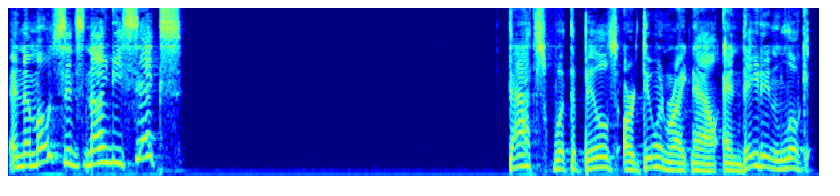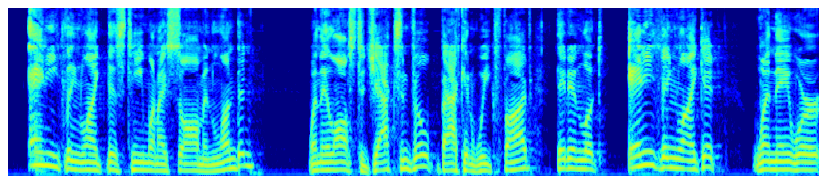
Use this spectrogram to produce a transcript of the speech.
and the most since 96. That's what the Bills are doing right now. And they didn't look anything like this team when I saw them in London when they lost to Jacksonville back in week five. They didn't look anything like it when they were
